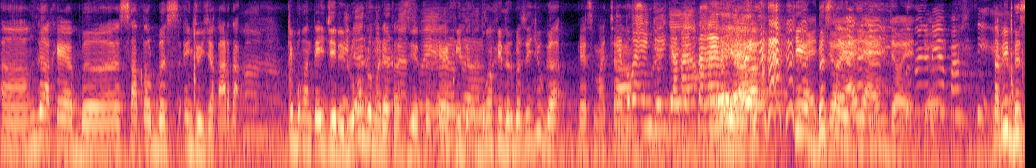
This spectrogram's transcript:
Eh, enggak kayak bus shuttle bus Enjoy Jakarta. Oh, Kayak bukan TJ deh, dulu kan belum ada tas gitu, busway. kayak feeder, Feeder bukan feeder busway juga, kayak semacam ya pokoknya enjoy Jakarta Iya, kayak bus Enjoy lah itu. enjoy Pokoknya enjoy. dia pasti. Tapi bus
